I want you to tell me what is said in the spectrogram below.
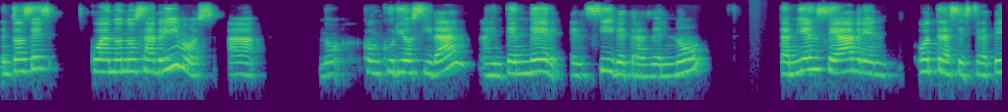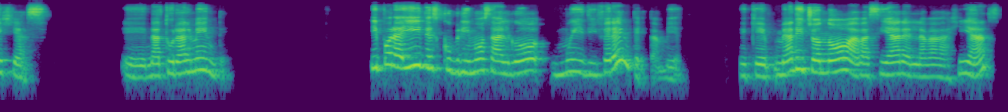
Entonces, cuando nos abrimos a, ¿no? Con curiosidad a entender el sí detrás del no, también se abren otras estrategias eh, naturalmente. Y por ahí descubrimos algo muy diferente también que me ha dicho no a vaciar el lavavajillas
